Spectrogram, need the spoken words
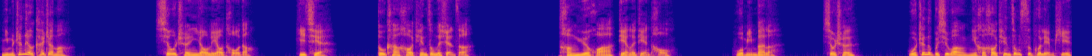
你们真的要开战吗？”萧晨摇了摇头道：“一切都看昊天宗的选择。”唐月华点了点头：“我明白了，萧晨，我真的不希望你和昊天宗撕破脸皮。”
